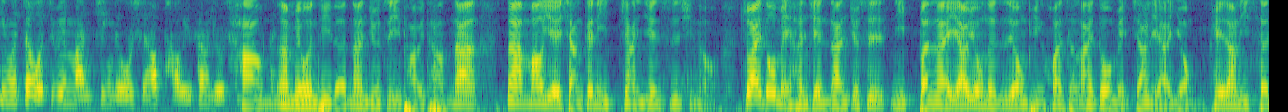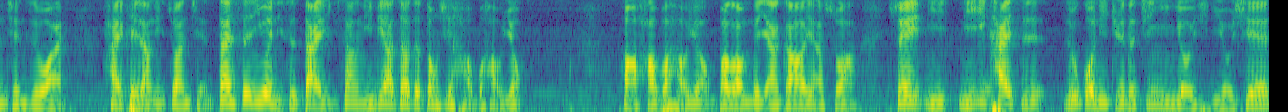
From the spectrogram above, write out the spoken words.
因为在我这边蛮近的，我想要跑一趟流程。好，那没问题的，那你就自己跑一趟。那那猫爷想跟你讲一件事情哦，做爱多美很简单，就是你本来要用的日用品换成爱多美家里来用，可以让你省钱之外，还可以让你赚钱。但是因为你是代理商，你一定要知道这东西好不好用，好、哦、好不好用，包括我们的牙膏、牙刷。所以你你一开始，如果你觉得经营有有一些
